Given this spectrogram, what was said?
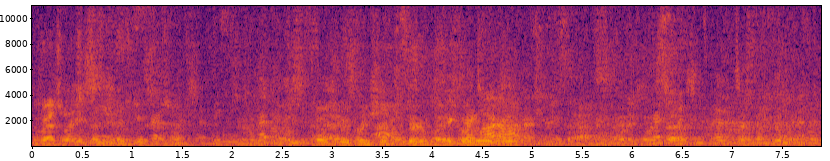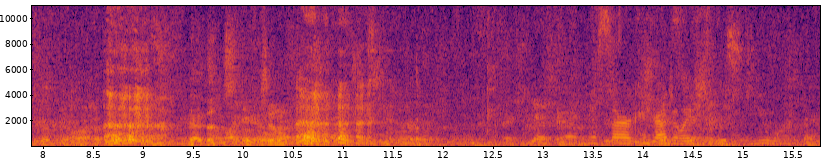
Congratulations to you. Coach, we appreciate you very much. Congratulations, Coach. Sit on- Yes, sir, congratulations. Do you want that?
